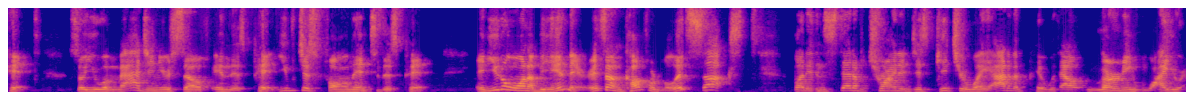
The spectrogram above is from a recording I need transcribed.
pit. So you imagine yourself in this pit. You've just fallen into this pit and you don't want to be in there. It's uncomfortable. It sucks. But instead of trying to just get your way out of the pit without learning why you're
